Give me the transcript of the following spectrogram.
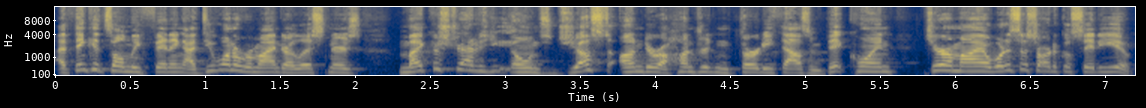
I think it's only fitting. I do want to remind our listeners MicroStrategy owns just under 130,000 Bitcoin. Jeremiah, what does this article say to you?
